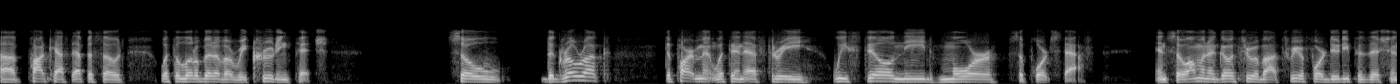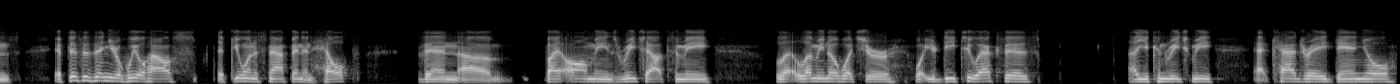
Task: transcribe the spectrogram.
uh, podcast episode with a little bit of a recruiting pitch. So the GrowRuck department within F3 we still need more support staff. And so I'm going to go through about three or four duty positions if this is in your wheelhouse, if you want to snap in and help, then um, by all means reach out to me. Let, let me know what your what your D2X is. Uh, you can reach me at cadre daniel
